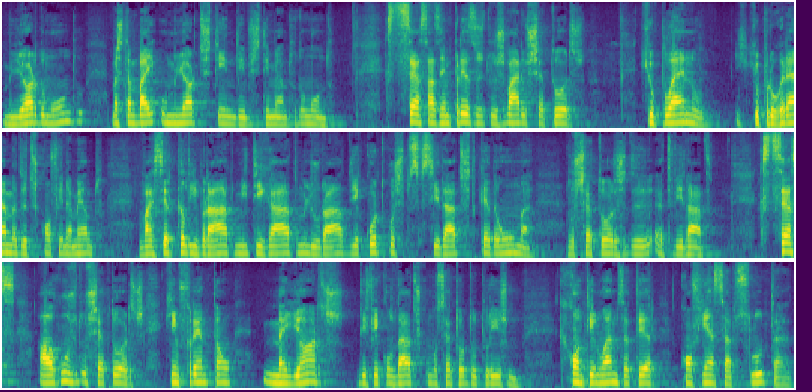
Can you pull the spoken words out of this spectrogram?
melhor do mundo, mas também o melhor destino de investimento do mundo. Que se dissesse às empresas dos vários setores que o plano e que o programa de desconfinamento vai ser calibrado, mitigado, melhorado de acordo com as especificidades de cada uma dos setores de atividade. Que se dissesse alguns dos setores que enfrentam maiores dificuldades, como o setor do turismo, que continuamos a ter confiança absoluta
